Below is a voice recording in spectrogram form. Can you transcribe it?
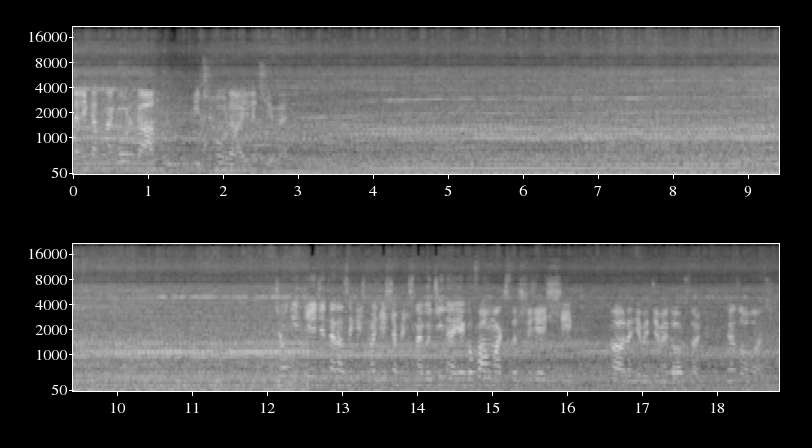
delikatna górka i czwóra i lecimy. Ciągnik jedzie teraz jakieś 25 na godzinę, jego VMAX 130, no ale nie będziemy go tak gazować.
